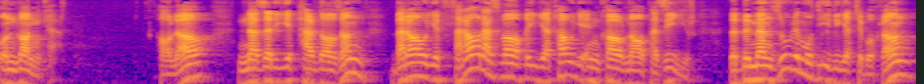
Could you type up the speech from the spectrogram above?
عنوان کرد. حالا نظریه پردازان برای فرار از واقعیت های انکار ناپذیر و به منظور مدیریت بحران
